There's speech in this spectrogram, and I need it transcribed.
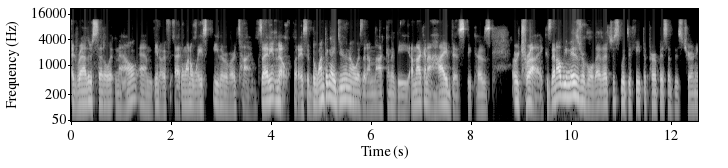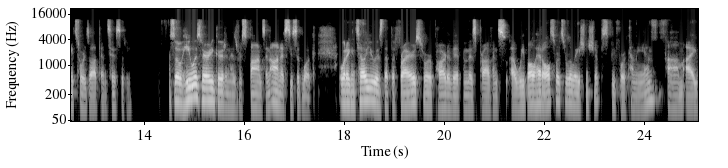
I'd rather settle it now. And, you know, if I don't want to waste either of our time because I didn't know, but I said, the one thing I do know is that I'm not going to be, I'm not going to hide this because, or try, because then I'll be miserable. That, that just would defeat the purpose of this journey towards authenticity. So he was very good in his response and honest. He said, Look, what I can tell you is that the friars who are part of it in this province, uh, we've all had all sorts of relationships before coming in. Um, I,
